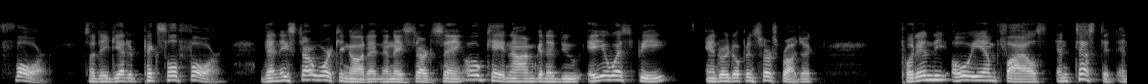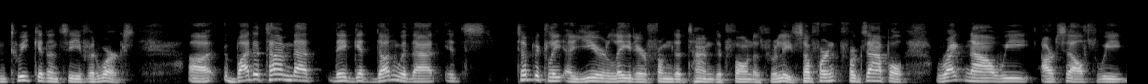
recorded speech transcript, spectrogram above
4." So they get a Pixel 4. Then they start working on it and they start saying, "Okay, now I'm going to do AOSP, Android Open Source Project put in the OEM files and test it and tweak it and see if it works. Uh, by the time that they get done with that, it's typically a year later from the time the phone is released. So, for for example, right now we ourselves we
